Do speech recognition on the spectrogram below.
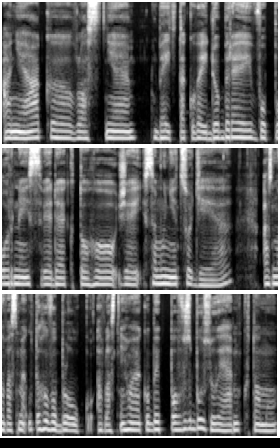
a nějak eh, vlastně být takovej dobrý, oporný svědek toho, že se mu něco děje a znova jsme u toho oblouku a vlastně ho jakoby povzbuzujeme k tomu,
